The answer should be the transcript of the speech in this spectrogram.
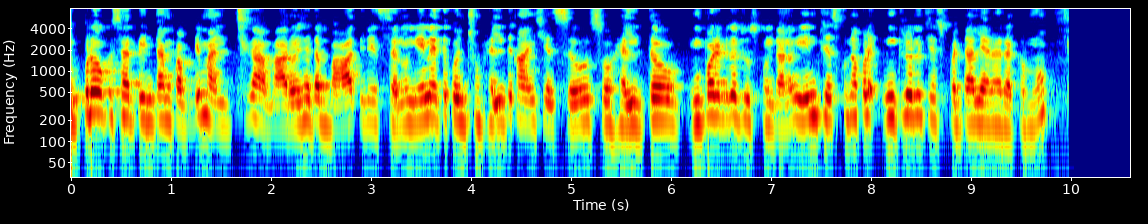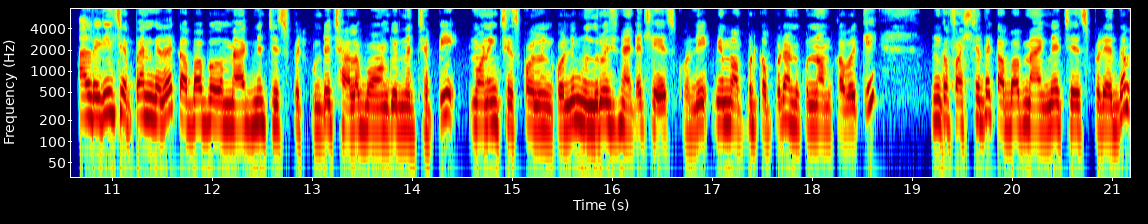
ఎప్పుడో ఒకసారి తింటాం కాబట్టి మంచిగా ఆ రోజు అయితే బాగా తినేస్తాను. నేనైతే కొంచెం హెల్త్ కాన్షియస్ సో హెల్త్ ఇంపార్టెంట్గా చూసుకుంటాను. ఏం చేసుకున్నా కూడా ఇంట్లోనే చేసి పెట్టాలి అనే రకము. ఆల్రెడీ చెప్పాను కదా కబాబ్ మ్యాగ్నెట్ చేసి పెట్టుకుంటే చాలా బాగుంటుందని చెప్పి మార్నింగ్ చేసుకోవాలనుకోండి ముందు రోజు నైట్ చేసుకోండి. మేము అప్పటికప్పుడు అనుకున్నాం కాబట్టి ఇంకా ఫస్ట్ అయితే కబాబ్ మ్యాగ్నేట్ చేసి పెట్టేద్దాం.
